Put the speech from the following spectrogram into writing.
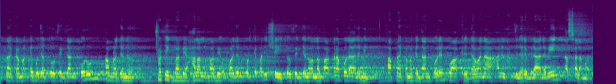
আপনাকে আমাকে বোঝার তৌফিক দান করুন। আমরা যেন সঠিকভাবে, হালালভাবে উপার্জন করতে পারি, সেই তৌফিক যেন আল্লাহ পাক রাব্বুল আলমিন আপনাকে আমাকে দান করেন। ওয়াকরে দাওয়ানা আলহামদুলিল্লাহ রবিল আলমিন। আসসালামু আলাইকুম।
